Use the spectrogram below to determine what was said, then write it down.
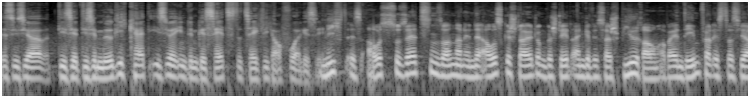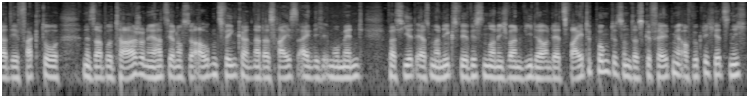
es ist ja, diese, diese Möglichkeit ist ja in dem Gesetz tatsächlich auch vorgesehen. Nicht es auszusetzen, sondern in der Ausgestaltung besteht ein gewisser Spielraum. Aber in dem Fall ist das ja de facto eine Sabotage und er hat es ja noch so augenzwinkernd, na das heißt eigentlich im Moment passiert erstmal nichts, wir wissen noch nicht wann wieder. Und der zweite Punkt ist, und das gefällt mir auch wirklich jetzt nicht,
